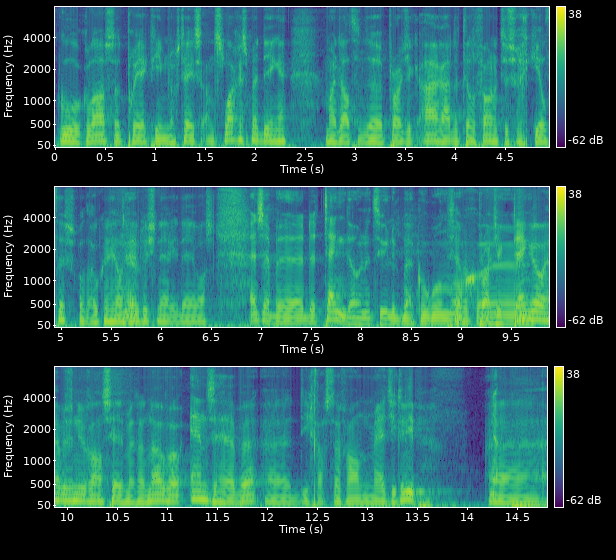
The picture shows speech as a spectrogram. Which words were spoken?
Google Glass, het projectteam, nog steeds aan de slag is met dingen. Maar dat de Project ARA, de telefoon ertussen gekild is. Wat ook een heel ja. revolutionair idee was. En ze hebben de Tango natuurlijk bij Google ze nog. Hebben Project uh, Tango hebben ze nu gelanceerd met Lenovo. En ze hebben uh, die gasten van Magic Leap. Ja. Uh,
